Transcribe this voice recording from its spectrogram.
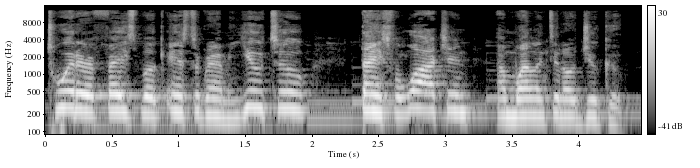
Twitter, Facebook, Instagram, and YouTube. Thanks for watching. I'm Wellington Ojuku.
